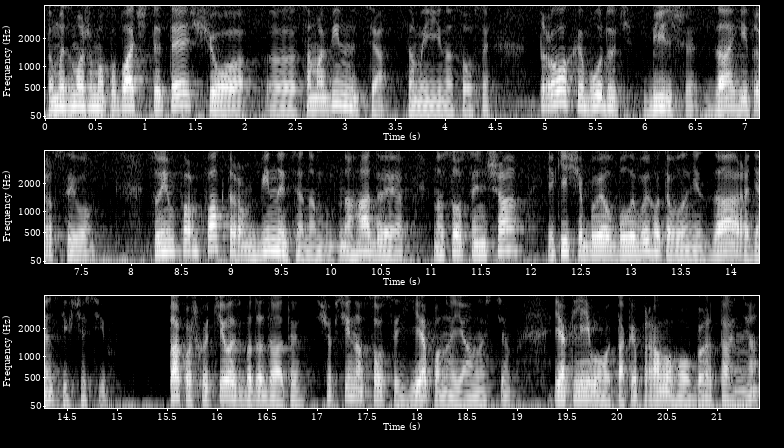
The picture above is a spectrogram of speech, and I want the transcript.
то ми зможемо побачити те, що е, сама Вінниця, саме її насоси, трохи будуть більше за гідросилу. Своїм форм-фактором Вінниця нам нагадує насоси НШ, які ще були виготовлені за радянських часів. Також хотілося б додати, що всі насоси є по наявності, як лівого, так і правого обертання.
